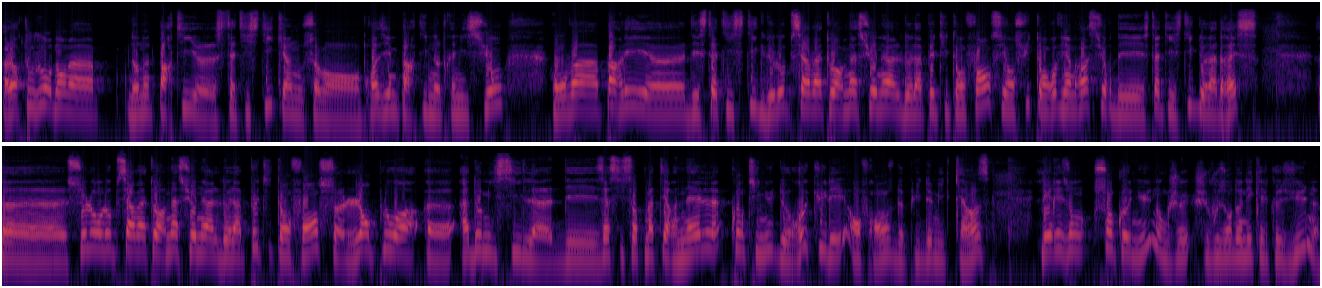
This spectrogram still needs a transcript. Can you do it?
Alors toujours dans la dans notre partie euh, statistique, hein, nous sommes en troisième partie de notre émission. On va parler euh, des statistiques de l'Observatoire national de la petite enfance et ensuite on reviendra sur des statistiques de l'adresse. Euh, selon l'Observatoire national de la petite enfance, l'emploi euh, à domicile des assistantes maternelles continue de reculer en France depuis 2015. Les raisons sont connues, donc je, je vais vous en donner quelques-unes.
